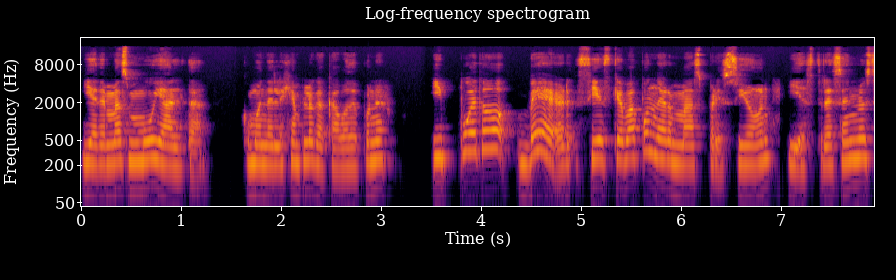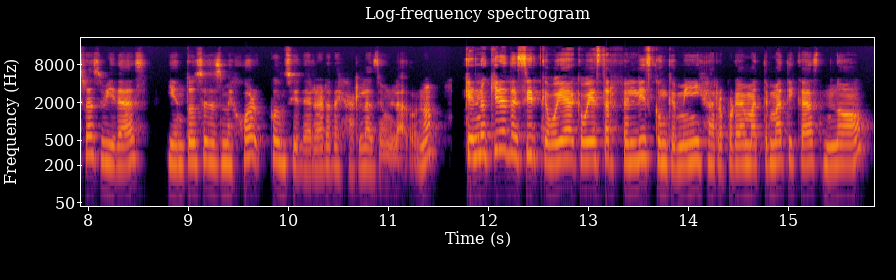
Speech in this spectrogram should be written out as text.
y además muy alta, como en el ejemplo que acabo de poner. Y puedo ver si es que va a poner más presión y estrés en nuestras vidas y entonces es mejor considerar dejarlas de un lado, ¿no? Que no quiere decir que voy a, que voy a estar feliz con que mi hija repruebe matemáticas, no,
